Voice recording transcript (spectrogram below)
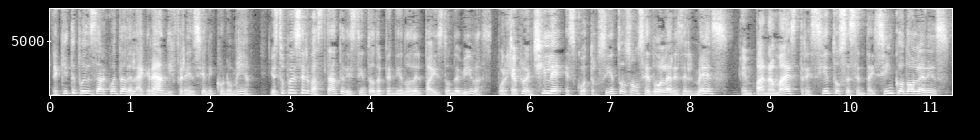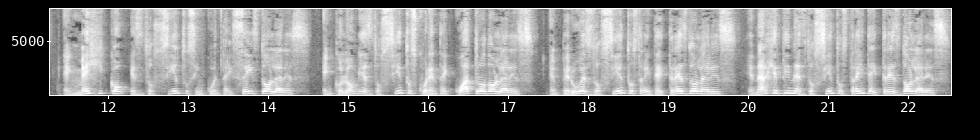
De aquí te puedes dar cuenta de la gran diferencia en economía. Y esto puede ser bastante distinto dependiendo del país donde vivas. Por ejemplo, en Chile es 411 dólares el mes, en Panamá es 365 dólares, en México es 256 dólares, en Colombia es 244 dólares, en Perú es 233 dólares, en Argentina es 233 dólares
